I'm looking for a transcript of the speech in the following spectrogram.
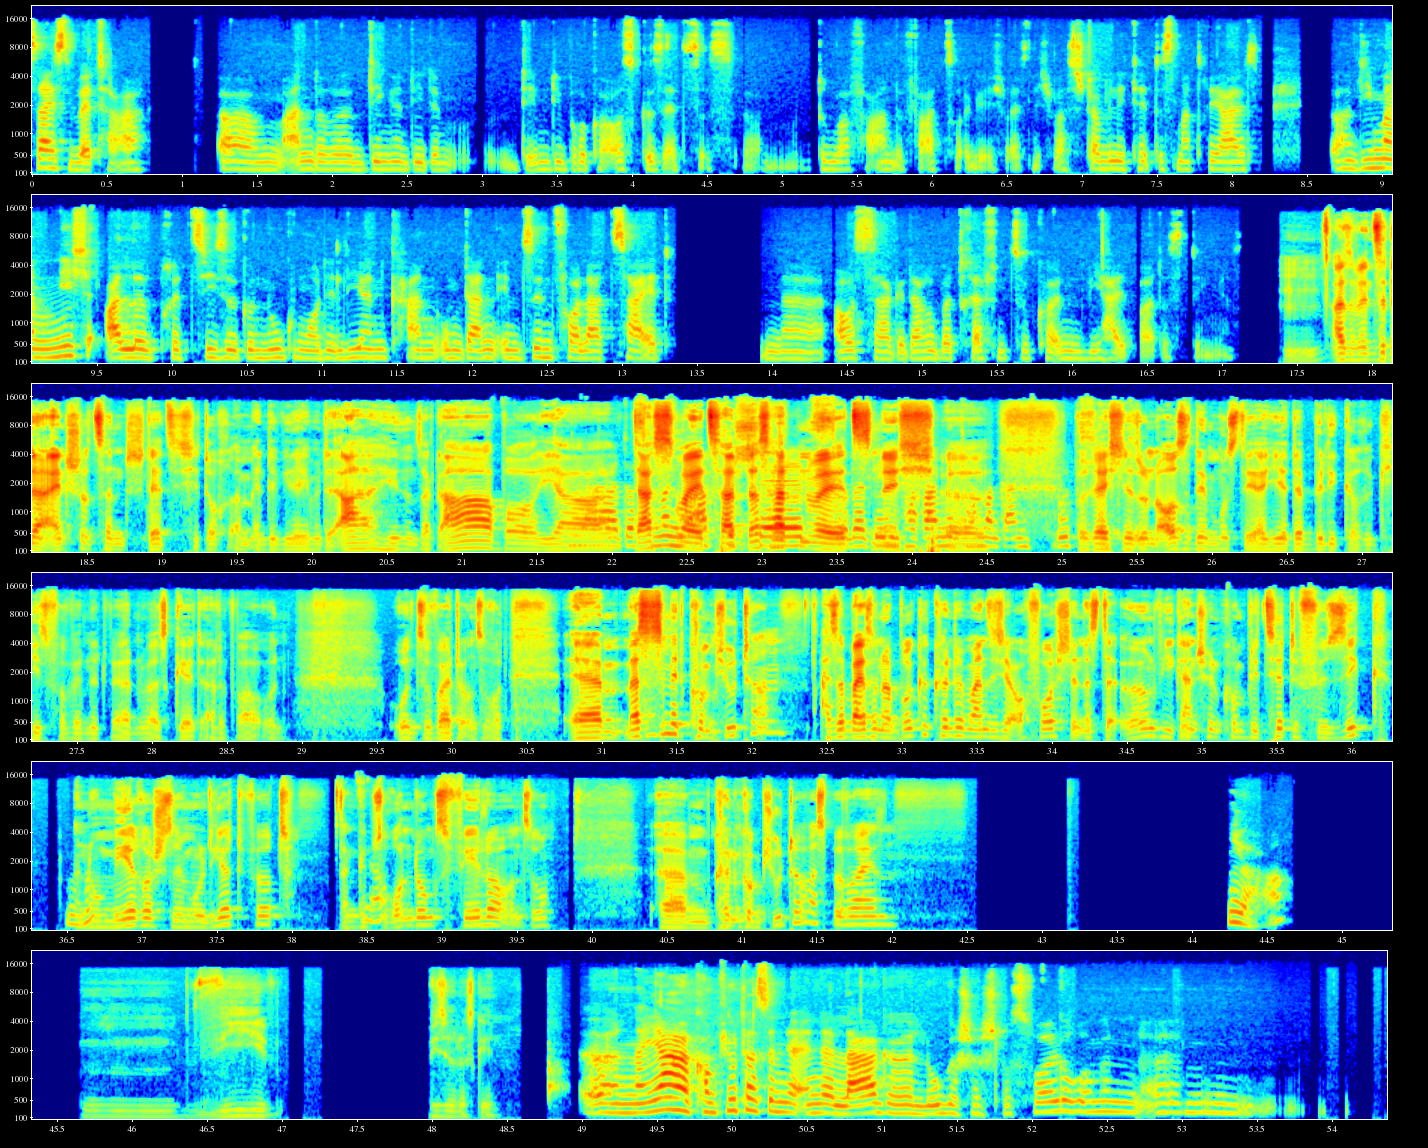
sei es Wetter, ähm, andere Dinge, die dem, dem die Brücke ausgesetzt ist, ähm, drüberfahrende Fahrzeuge, ich weiß nicht was, Stabilität des Materials, äh, die man nicht alle präzise genug modellieren kann, um dann in sinnvoller Zeit eine Aussage darüber treffen zu können, wie haltbar das Ding ist. Mhm. Also wenn sie da einstürzt, dann stellt sich jedoch am Ende wieder jemand ah, hin und sagt, aber ja, ja das, das war jetzt, das hatten wir jetzt nicht, äh, nicht berechnet und außerdem musste ja hier der billigere Kies verwendet werden, weil das Geld alle war und und so weiter und so fort. Ähm, was ist mit Computern? Also bei so einer Brücke könnte man sich ja auch vorstellen, dass da irgendwie ganz schön komplizierte Physik mhm. numerisch simuliert wird. Dann gibt es ja. Rundungsfehler und so. Ähm, können Computer was beweisen? Ja. Hm, wie, wie soll das gehen? Äh, naja, Computer sind ja in der Lage, logische Schlussfolgerungen ähm,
